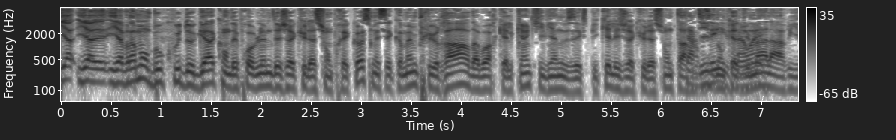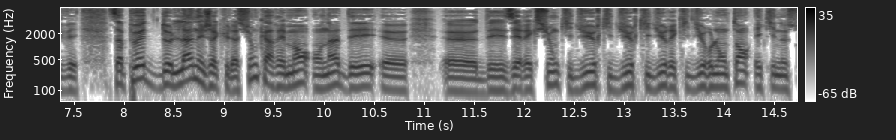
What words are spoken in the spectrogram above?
y a, il y, a, il y a vraiment beaucoup de gars qui ont des problèmes d'éjaculation précoce, mais c'est quand même plus rare d'avoir quelqu'un qui vient nous expliquer l'éjaculation tardive, Tardive, donc il y a ben du ouais. mal à arriver. Ça peut être de l'anéjaculation, carrément. On a des euh, euh, des érections qui durent, qui durent, qui durent et qui durent longtemps et qui ne sont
